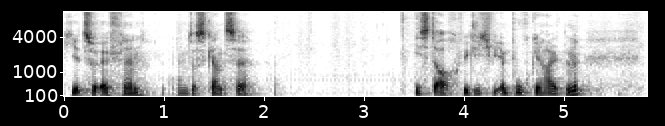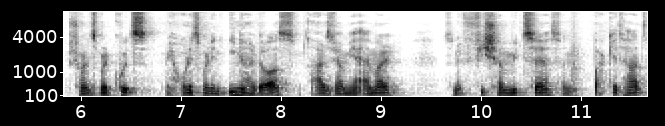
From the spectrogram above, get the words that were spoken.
hier zu öffnen. Und das Ganze ist auch wirklich wie ein Buch gehalten. Wir schauen jetzt mal kurz, wir holen jetzt mal den Inhalt aus. Also wir haben hier einmal so eine Fischermütze, so ein Bucket hat,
